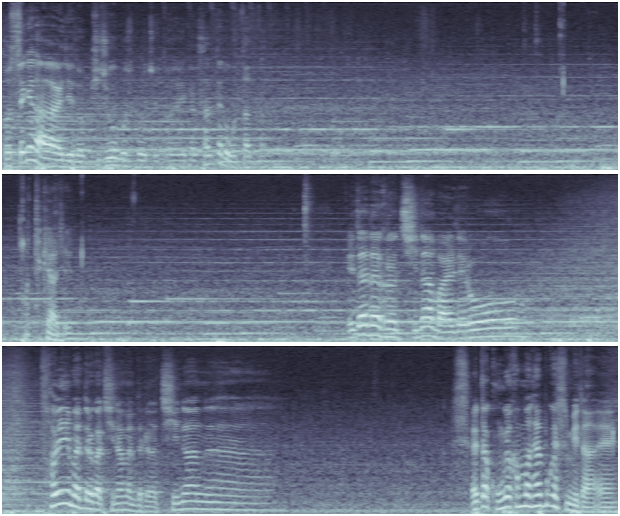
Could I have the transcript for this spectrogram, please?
더 세게 나가야지 너 기죽은 모습 보여줘 너 일단 살 데가 못 땄다 어떻게 하지? 일단 내가 그럼 진화 말대로 서인이 말대로가 진화 말대로가 진화는 일단 공격 한번 해보겠습니다. 예.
